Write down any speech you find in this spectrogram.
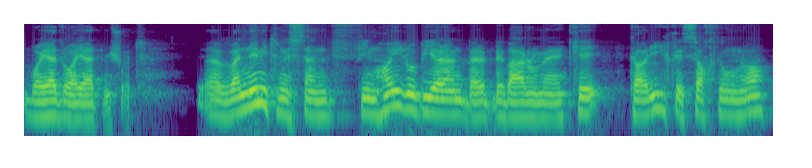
باید رعایت می‌شد. و نمی‌تونستن فیلم هایی رو بیارن به برنامه که تاریخ ساخت اونها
